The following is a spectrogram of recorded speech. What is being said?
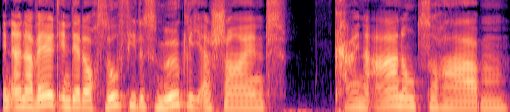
In einer Welt, in der doch so vieles möglich erscheint, keine Ahnung zu haben,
